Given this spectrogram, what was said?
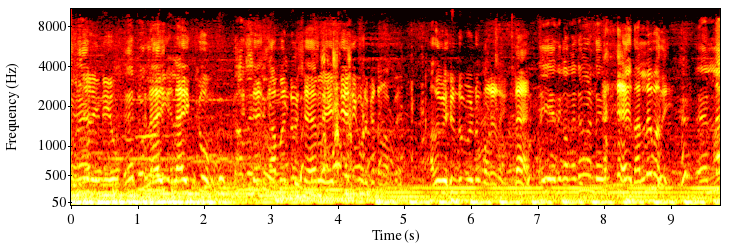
കുഞ്ഞാൻ ഇനിയും ലൈ- ലൈക്കും കമന്റും ഷെയറും എഴുതി എഴുതി കൊടുക്കട്ടെ നമ്മെ അത് വീണ്ടും വീണ്ടും പറയണേ. അല്ലേ ഏത് കമന്റും വേണ്ട? നല്ല മതി. എല്ലാ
